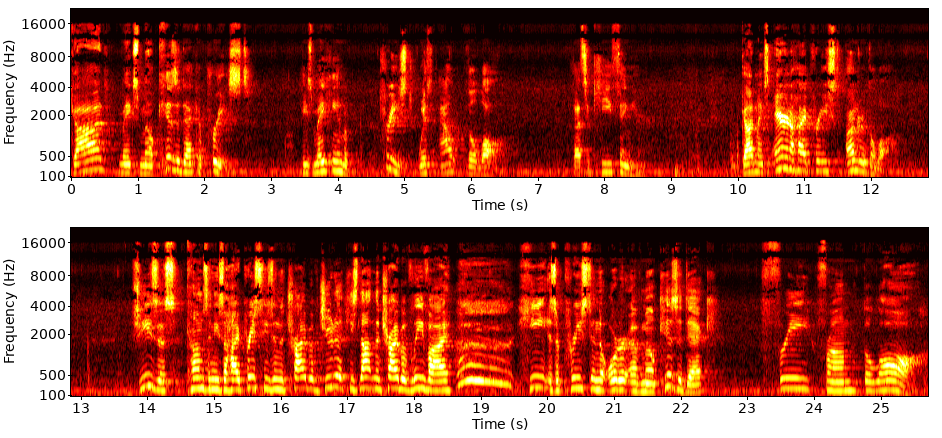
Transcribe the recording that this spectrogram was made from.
God makes Melchizedek a priest, he's making him a priest without the law. That's a key thing here. God makes Aaron a high priest under the law. Jesus comes and he's a high priest. He's in the tribe of Judah. He's not in the tribe of Levi. he is a priest in the order of Melchizedek, free from the law.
